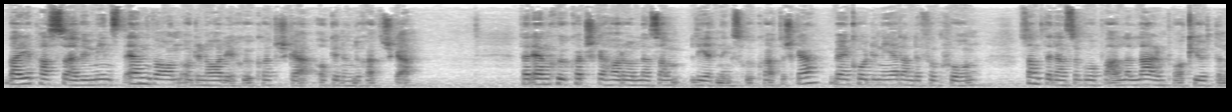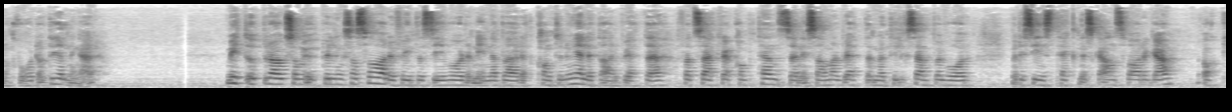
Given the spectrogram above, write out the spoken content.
Varje pass så är vi minst en van ordinarie sjuksköterska och en undersköterska. Där en sjuksköterska har rollen som ledningssjuksköterska med en koordinerande funktion samt är den som går på alla larm på akuten och vårdavdelningar. Mitt uppdrag som utbildningsansvarig för intensivvården innebär ett kontinuerligt arbete för att säkra kompetensen i samarbete med till exempel vår medicinskt-tekniska ansvariga och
